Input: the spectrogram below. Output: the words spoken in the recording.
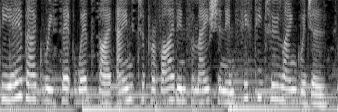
The Airbag Reset website aims to provide information in 52 languages.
